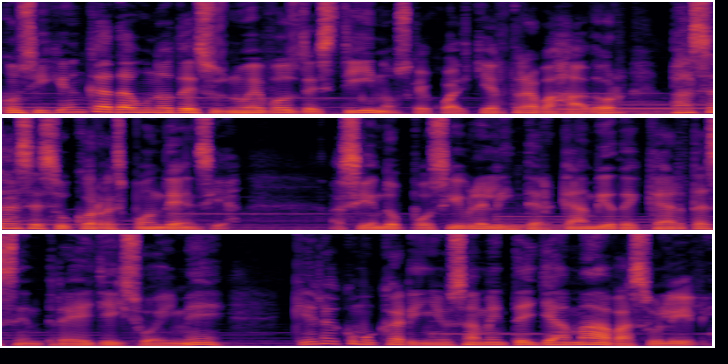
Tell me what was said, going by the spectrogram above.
consiguió en cada uno de sus nuevos destinos que cualquier trabajador pasase su correspondencia, haciendo posible el intercambio de cartas entre ella y su Aimé, que era como cariñosamente llamaba a su Lily.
